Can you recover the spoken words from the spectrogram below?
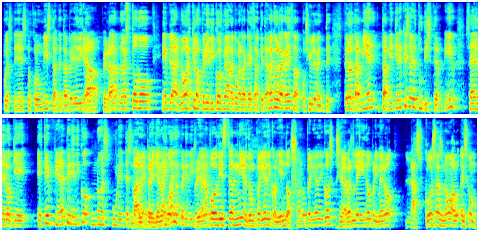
pues de estos columnistas de tal periódico, Ya, pero- tal, no es todo en plan, no es que los periódicos me van a comer la cabeza, que te van a comer la cabeza, posiblemente, pero también, también tienes que saber tú discernir, ¿sabes? De lo que... Es que al final el periódico no es un ente Vale, pero yo no, Hay puedo, pero yo no puedo discernir de un periódico leyendo solo periódicos sin haber leído primero las cosas, ¿no? Es como,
